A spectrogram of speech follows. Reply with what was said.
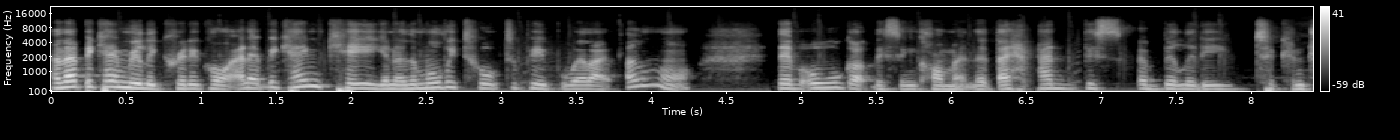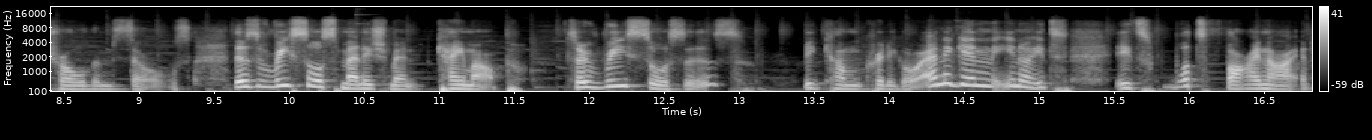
And that became really critical and it became key. You know, the more we talk to people, we're like, oh, they've all got this in common that they had this ability to control themselves. There's a resource management came up. So resources become critical. And again, you know, it's it's what's finite.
